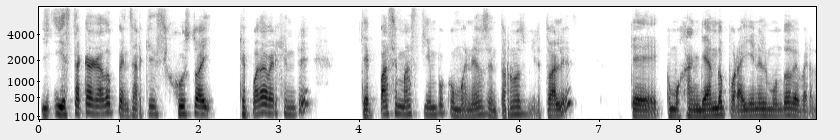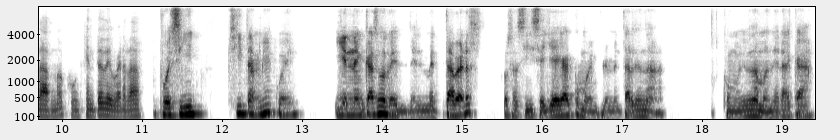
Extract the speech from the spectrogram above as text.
Y, está cagado pensar que es justo ahí, que puede haber gente que pase más tiempo como en esos entornos virtuales que como jangueando por ahí en el mundo de verdad, ¿no? Con gente de verdad. Pues sí, sí, también, güey. Y en el caso del- del metaverse, pues así se llega como a implementar de una, como de una manera acá,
